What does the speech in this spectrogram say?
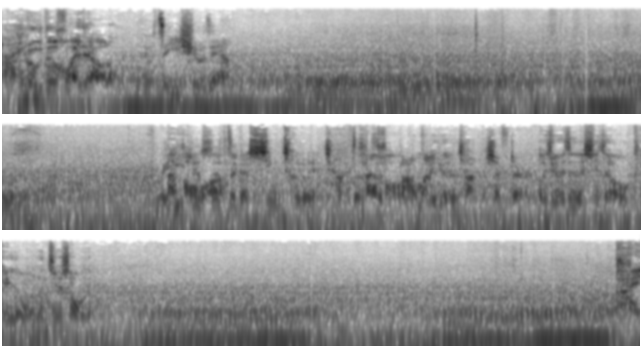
哎路灯坏掉了。呃这一去都这样。唯一就是这个行程有点长，真的是还好啊宝马原厂的 shifter。我觉得这个行程 OK 的，我能接受的。拍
